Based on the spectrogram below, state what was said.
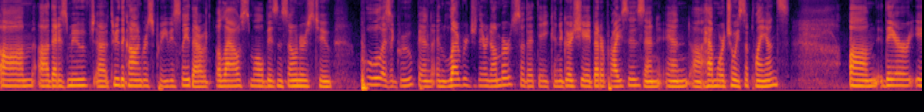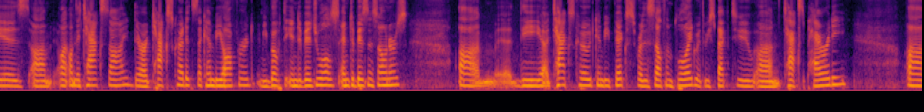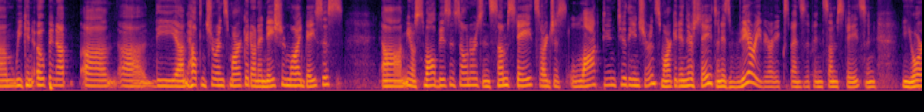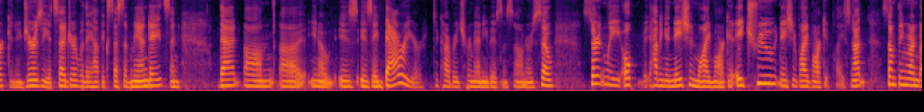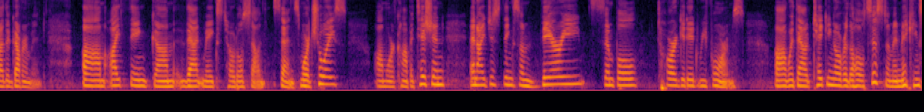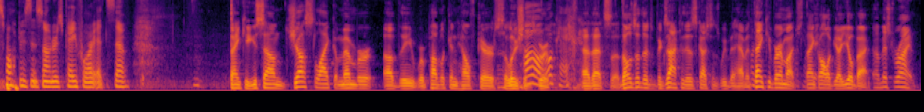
um, uh, that has moved uh, through the Congress previously that allows small business owners to pool as a group and, and leverage their numbers so that they can negotiate better prices and, and uh, have more choice of plans. Um, there is, um, on the tax side, there are tax credits that can be offered, I mean, both to individuals and to business owners. Um, the uh, tax code can be fixed for the self-employed with respect to um, tax parity. Um, we can open up uh, uh, the um, health insurance market on a nationwide basis. Um, you know, small business owners in some states are just locked into the insurance market in their states, and it's very, very expensive in some states, in New York and New Jersey, et cetera, where they have excessive mandates, and that um, uh, you know is is a barrier to coverage for many business owners. So certainly having a nationwide market, a true nationwide marketplace, not something run by the government. Um, I think um, that makes total sense. More choice, uh, more competition, and I just think some very simple, targeted reforms uh, without taking over the whole system and making small business owners pay for it. So. Thank you. You sound just like a member of the Republican Healthcare Solutions oh, Group. okay. Uh, that's uh, those are the exactly the discussions we've been having. Thank you very much. Thank all of you. I yield back. Uh, Mr. Ryan.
